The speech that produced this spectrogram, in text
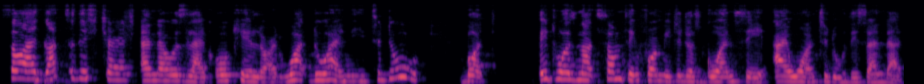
so I got to this church and I was like, okay, Lord, what do I need to do? But it was not something for me to just go and say, I want to do this and that.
